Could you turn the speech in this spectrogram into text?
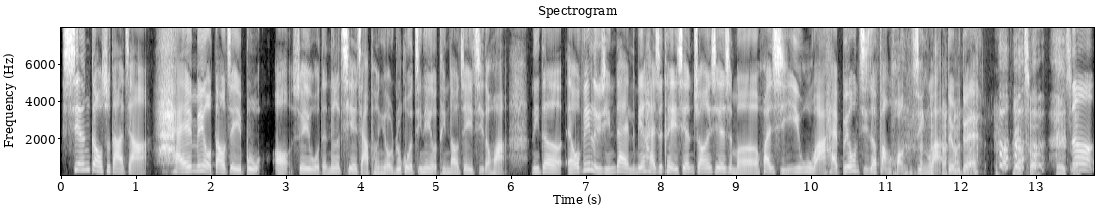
先告诉大家，还没有到这一步。哦，所以我的那个企业家朋友，如果今天有听到这一集的话，你的 LV 旅行袋里面还是可以先装一些什么换洗衣物啊，还不用急着放黄金啦，对不对？没错，没错。那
